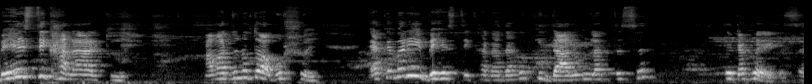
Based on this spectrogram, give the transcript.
বেহেস্তি খানা আর কি। আমার জন্য তো অবশ্যই। একেবারেই বেহেস্তি খানা, দেখো কি দারুণ লাগতেছে। এটা হয়ে গেছে।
